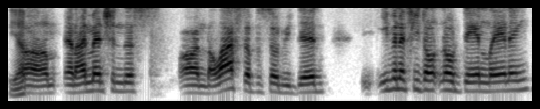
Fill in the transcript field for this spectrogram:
yeah. Um, and I mentioned this on the last episode we did. Even if you don't know Dan Lanning,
